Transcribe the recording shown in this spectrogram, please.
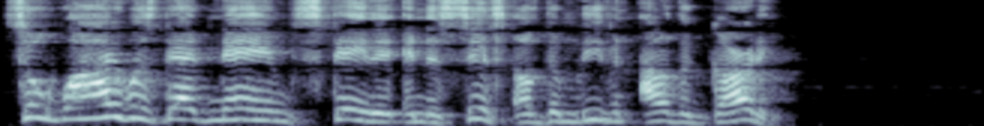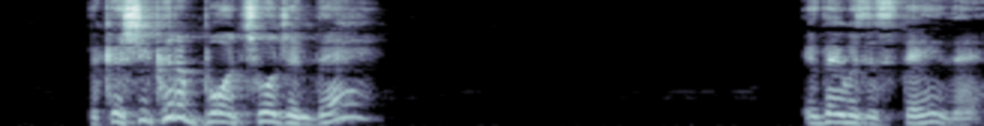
So why was that name stated in the sense of them leaving out of the garden? Because she could have brought children there if they was to stay there.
